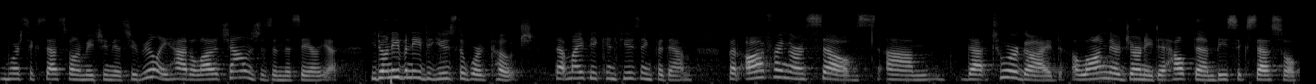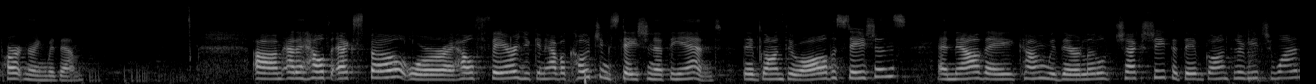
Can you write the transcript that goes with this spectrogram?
more successful in reaching this? You've really had a lot of challenges in this area. You don't even need to use the word coach. That might be confusing for them. But offering ourselves um, that tour guide along their journey to help them be successful, partnering with them. Um, at a health expo or a health fair, you can have a coaching station at the end. They've gone through all the stations, and now they come with their little check sheet that they've gone through each one.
